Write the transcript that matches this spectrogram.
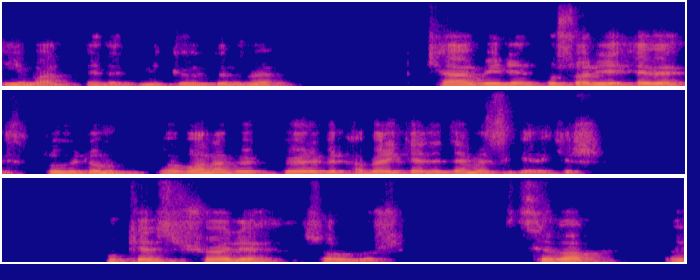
iman edeni gördün mü? Kabe'nin bu soruya evet duydum ve bana böyle bir haber geldi demesi gerekir. Bu kez şöyle sorulur. Sevap, e,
